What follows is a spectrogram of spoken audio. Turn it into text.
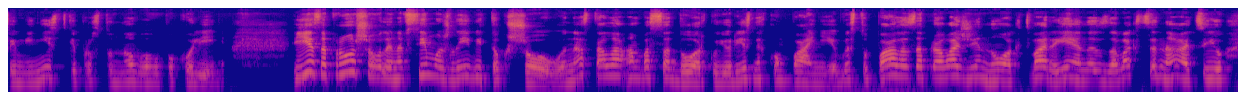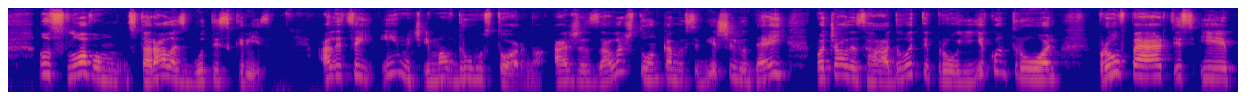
феміністки, просто нового покоління. Її запрошували на всі можливі ток-шоу. Вона стала амбасадоркою різних компаній, виступала за права жінок, тварин, за вакцинацію. Ну, словом, старалась бути скрізь. Але цей імідж і мав другу сторону. Адже за лаштунками все більше людей почали згадувати про її контроль, про впертість і,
